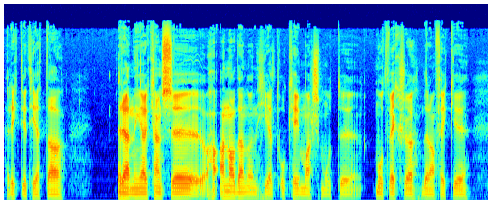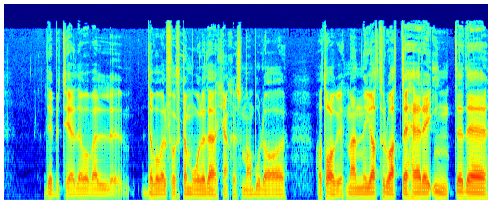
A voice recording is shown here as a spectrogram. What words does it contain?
riktigt heta räddningar. Kanske, han hade ändå en helt okej okay match mot, mot Växjö där han fick debutera. Det var väl, det var väl första målet där kanske som man borde ha, ha tagit. Men jag tror att det här är inte det,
